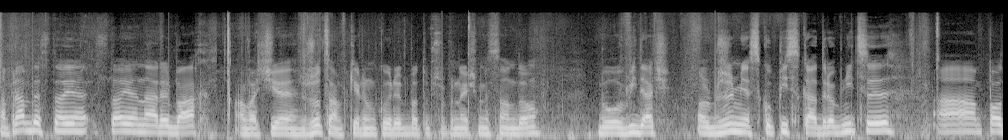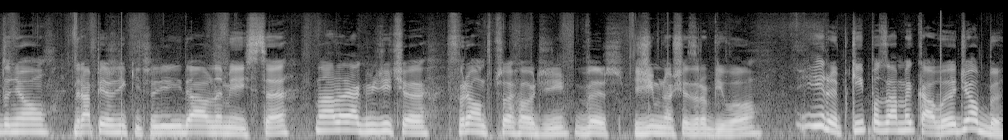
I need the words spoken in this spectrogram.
Naprawdę stoję, stoję na rybach, a właściwie rzucam w kierunku ryb, bo tu przypomnieliśmy sondą. Było widać olbrzymie skupiska drobnicy, a pod nią drapieżniki, czyli idealne miejsce. No ale jak widzicie, front przechodzi, wyż, zimno się zrobiło i rybki pozamykały dzioby.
